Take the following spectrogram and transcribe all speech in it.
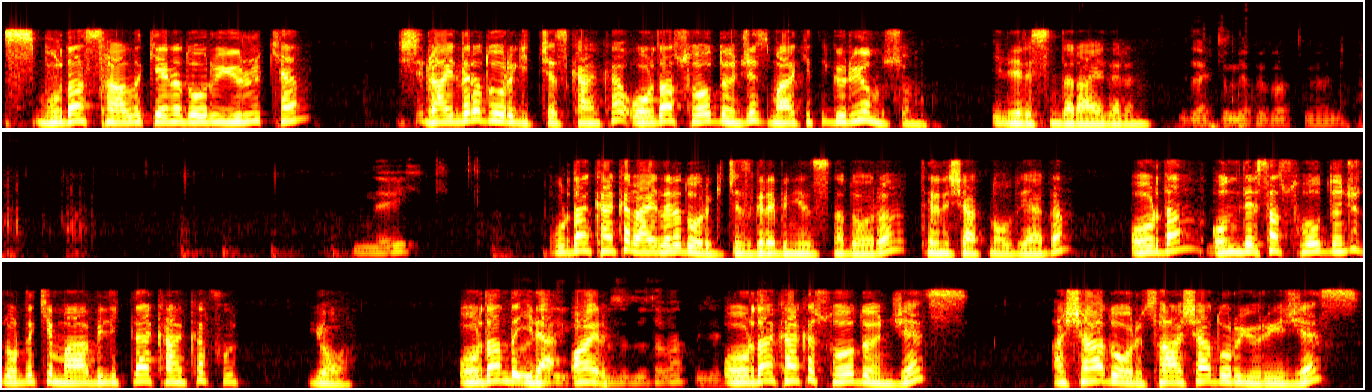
s- buradan sağlık yerine doğru yürürken işte raylara doğru gideceğiz kanka. Oradan sola döneceğiz. Marketi görüyor musun? İlerisinde rayların. Bir dakika map'e bakmıyorum. Ney? Buradan kanka raylara doğru gideceğiz Grabin yazısına doğru. Tren işaretinin olduğu yerden. Oradan onun ilerisinden sola döneceğiz. Oradaki mavilikler kanka full... Yo. Oradan da iler... Hayır. Oradan kanka sola döneceğiz. Aşağı doğru, sağ aşağı doğru yürüyeceğiz.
